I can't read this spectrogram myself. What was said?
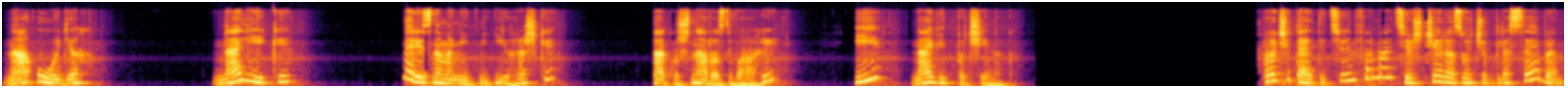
на одяг на ліки, на різноманітні іграшки, також на розваги і на відпочинок. Прочитайте цю інформацію ще раз очок для себе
